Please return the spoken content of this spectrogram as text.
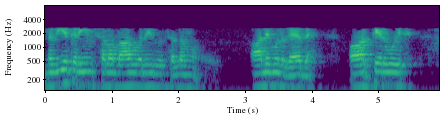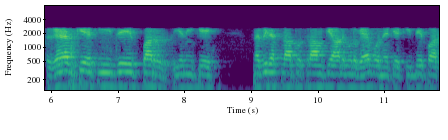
نبی کریم صلی اللہ علیہ وسلم عالم الغیب ہے اور پھر وہ اس غیب کے عقیدے پر یعنی کہ نبی اسلاط اسلام کے عالم الغیب ہونے کے عقیدے پر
